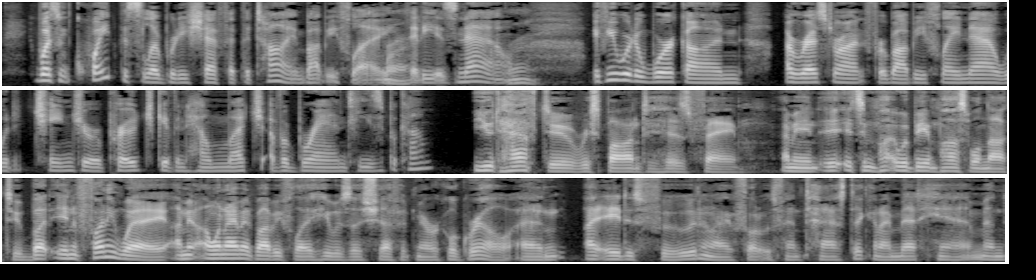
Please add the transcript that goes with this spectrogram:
He wasn't quite the celebrity chef at the time, Bobby Flay, Right. that he is now. Right. If you were to work on a restaurant for Bobby Flay now, would it change your approach given how much of a brand he's become? You'd have to respond to his fame. I mean, it- it's it would be impossible not to. But in a funny way, I mean, when I met Bobby Flay, he was a chef at Miracle Grill, and I ate his food, and I thought it was fantastic, and I met him, and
